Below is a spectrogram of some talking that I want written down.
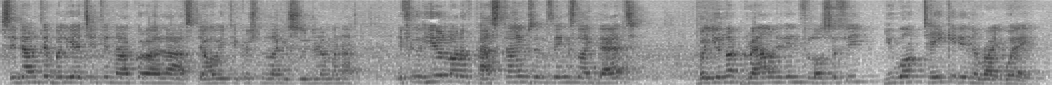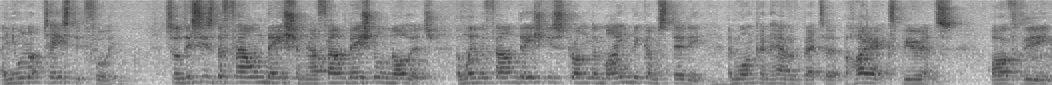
Siddhanta baliyachita nakaralas, jahoiti Krishna lagi sudramanas. If you hear a lot of pastimes and things like that, but you're not grounded in philosophy, you won't take it in the right way, and you will not taste it fully. So this is the foundation, our foundational knowledge. And when the foundation is strong, the mind becomes steady, and one can have a better, a higher experience of the,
